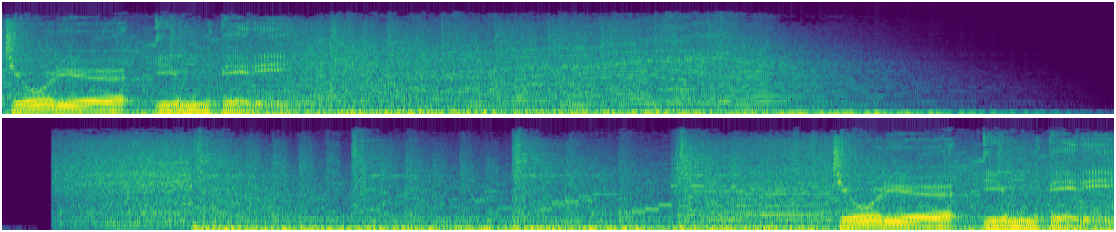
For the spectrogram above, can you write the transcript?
Теория империй. Теория империй.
